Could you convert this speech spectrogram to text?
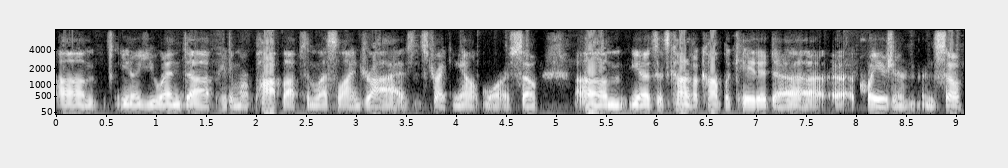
um, you know, you end up hitting more pop-ups and less line drives and striking out more. So, um, you know, it's, it's kind of a complicated uh, uh equation. And so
